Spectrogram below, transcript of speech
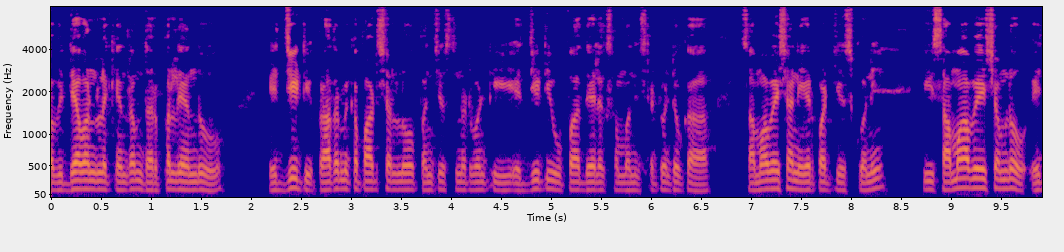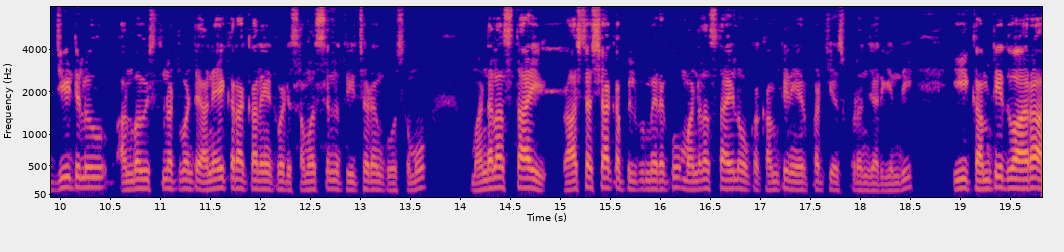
విద్యావనరుల కేంద్రం దర్పల్లి యందు ఎడ్జిటి ప్రాథమిక పాఠశాలలో పనిచేస్తున్నటువంటి హెచ్జిటి ఉపాధ్యాయులకు సంబంధించినటువంటి ఒక సమావేశాన్ని ఏర్పాటు చేసుకొని ఈ సమావేశంలో హెచ్జిటీలు అనుభవిస్తున్నటువంటి అనేక రకాలైనటువంటి సమస్యలను తీర్చడం కోసము మండల స్థాయి రాష్ట్ర శాఖ పిలుపు మేరకు మండల స్థాయిలో ఒక కమిటీని ఏర్పాటు చేసుకోవడం జరిగింది. ఈ కమిటీ ద్వారా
